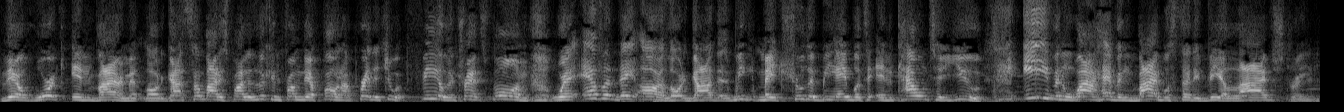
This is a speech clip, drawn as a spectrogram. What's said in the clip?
their work environment, Lord God. Somebody's probably looking from their phone. I pray that you would feel and transform wherever they are, Lord God, that we may truly be able to encounter you, even while having Bible study via live stream.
